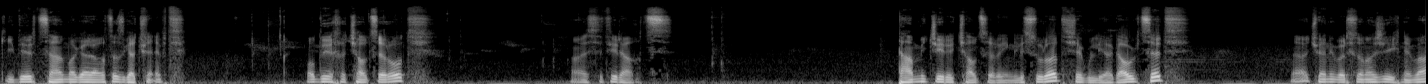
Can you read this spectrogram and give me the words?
კიდე ერთ ძალიან მაგარ რაღაცას გაჩვენებთ. მოდი ახლა ჩავწეროთ. აი, ესეთი რაღაც. დამიჭირე ჩავწერო ინგლისურად, შეგვიძლია გავიქცეთ. და ჩვენი პერსონაჟი იქნება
